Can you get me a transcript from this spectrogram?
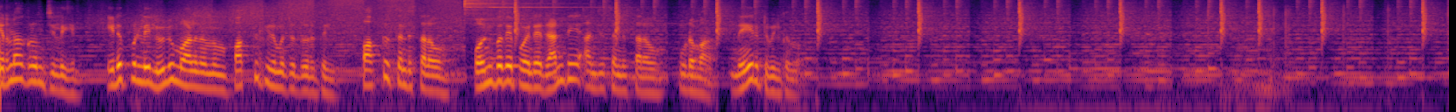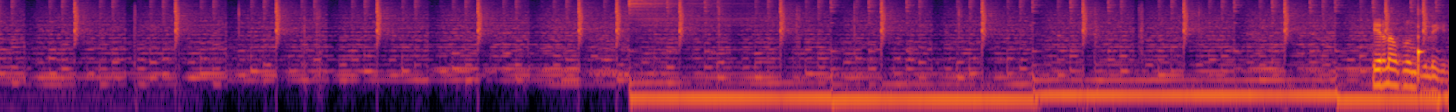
എറണാകുളം ജില്ലയിൽ ഇടപ്പള്ളി ലുലുമാളിൽ നിന്നും പത്ത് കിലോമീറ്റർ ദൂരത്തിൽ പത്ത് സെന്റ് സ്ഥലവും ഒൻപത് പോയിന്റ് രണ്ട് അഞ്ച് സെന്റ് സ്ഥലവും ഉടമ നേരിട്ട് വിൽക്കുന്നു. എറണാകുളം ജില്ലയിൽ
